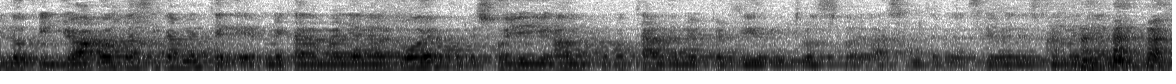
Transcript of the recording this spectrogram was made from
lo que yo hago es básicamente leerme cada mañana el BOE, por eso hoy he llegado un poco tarde y me he perdido un trozo de las intervenciones de esta mañana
